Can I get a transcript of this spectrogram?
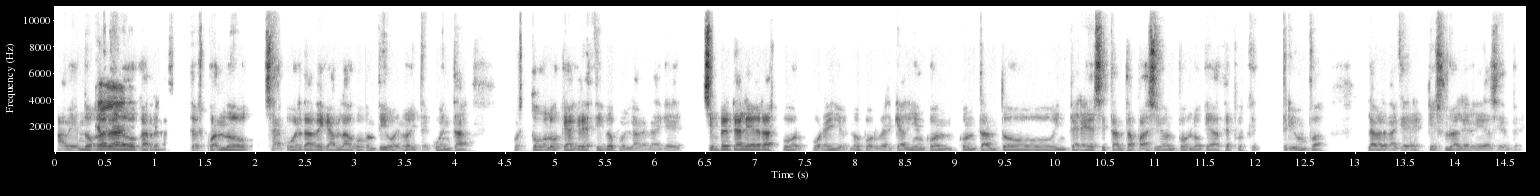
habiendo ganado carreras, entonces cuando se acuerda de que ha hablado contigo ¿no? y te cuenta pues todo lo que ha crecido, pues la verdad que siempre te alegras por, por ellos, ¿no? Por ver que alguien con, con tanto interés y tanta pasión por lo que hace, pues que triunfa. la verdad que, es una alegría siempre.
